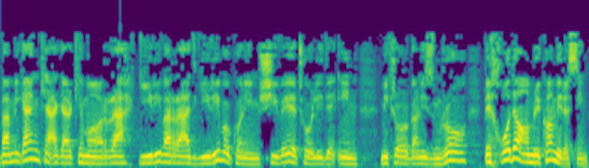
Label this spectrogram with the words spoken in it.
و میگن که اگر که ما رهگیری و ردگیری بکنیم شیوه تولید این میکروارگانیسم رو به خود آمریکا می‌رسیم.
